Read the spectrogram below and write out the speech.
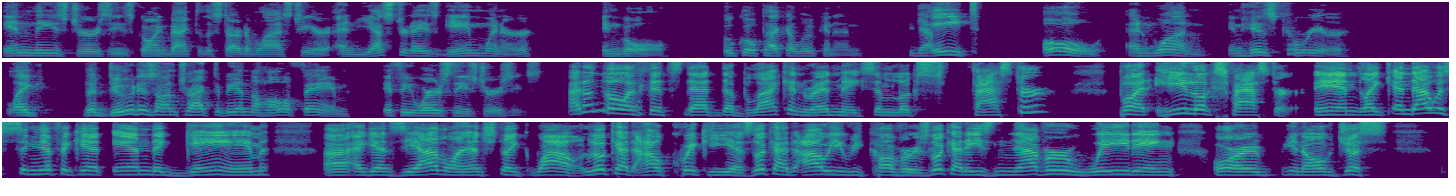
in these jerseys going back to the start of last year and yesterday's game winner in goal Ukko-Pekka Luukkonen yep. 8 0 and 1 in his career. Like the dude is on track to be in the Hall of Fame if he wears these jerseys. I don't know if it's that the black and red makes him look faster but he looks faster. And like and that was significant in the game uh, against the Avalanche. Like, wow, look at how quick he is. Look at how he recovers. Look at he's never waiting or you know just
